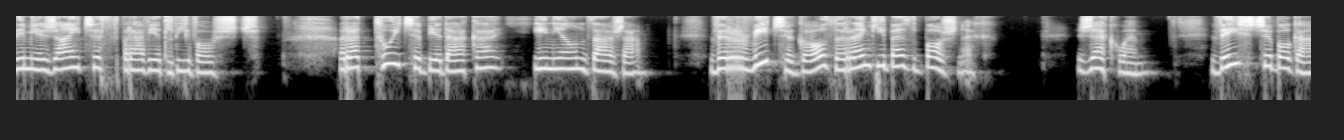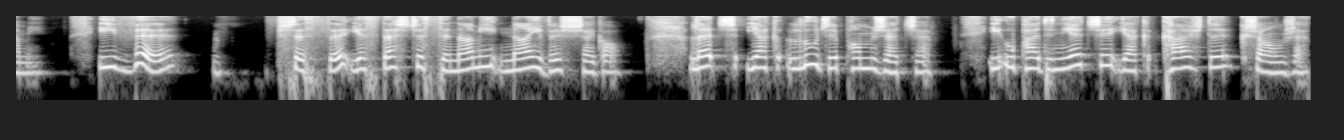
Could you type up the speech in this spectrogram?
wymierzajcie sprawiedliwość. Ratujcie biedaka i nędzarza. Wyrwijcie go z ręki bezbożnych. Rzekłem, wyjście bogami i wy wszyscy jesteście synami Najwyższego. Lecz jak ludzie pomrzecie i upadniecie jak każdy książę.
